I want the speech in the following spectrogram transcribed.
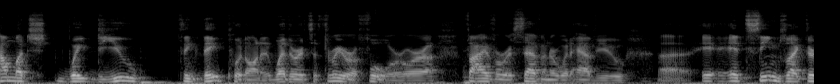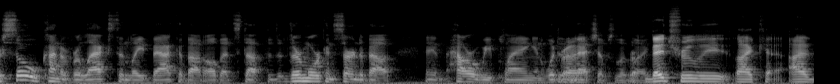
how much weight do you think they put on it whether it's a three or a four or a five or a seven or what have you uh, it, it seems like they're so kind of relaxed and laid back about all that stuff they're more concerned about how are we playing and what do Right. the matchups look like They truly like I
